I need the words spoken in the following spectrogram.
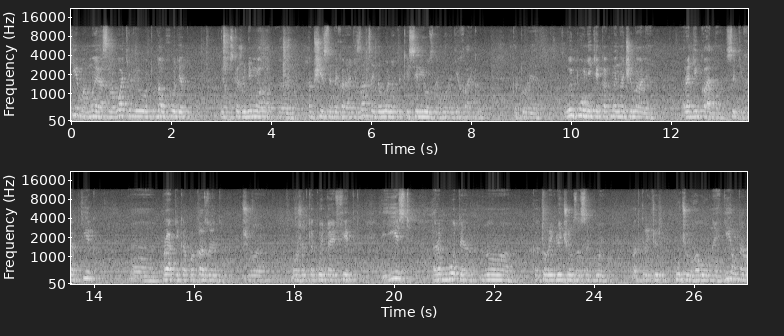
тема, мы основатели его, туда входят, я вам скажу, немало э, общественных организаций довольно-таки серьезных в городе Харьков, которые... Вы помните, как мы начинали радикально с этих аптек. Э, Практика показывает, что может какой-то эффект есть работы, но который влечет за собой открытие кучу уголовных дел там.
